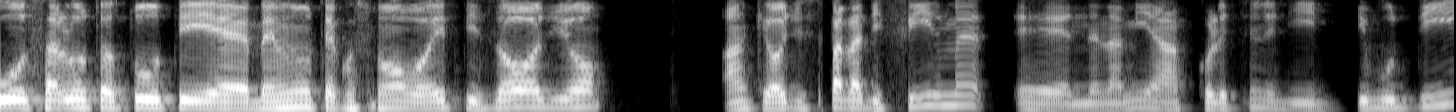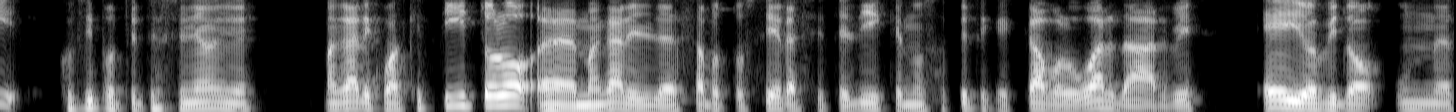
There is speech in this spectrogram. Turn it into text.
Un saluto a tutti e benvenuti a questo nuovo episodio. Anche oggi si parla di film, ehm, nella mia collezione di DVD, così potete segnarmi magari qualche titolo, ehm, magari il sabato sera siete lì che non sapete che cavolo guardarvi e io vi do un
